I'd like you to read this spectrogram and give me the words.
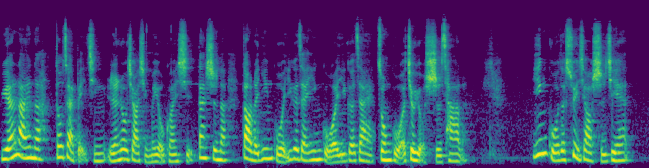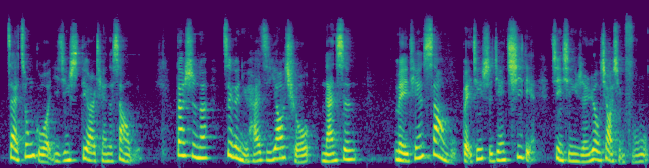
原来呢都在北京，人肉叫醒没有关系，但是呢到了英国，一个在英国，一个在中国就有时差了。英国的睡觉时间在中国已经是第二天的上午，但是呢这个女孩子要求男生。每天上午北京时间七点进行人肉叫醒服务。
